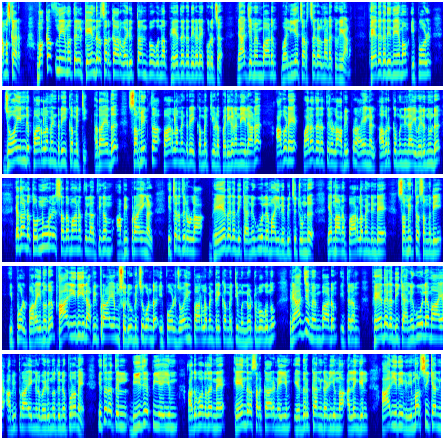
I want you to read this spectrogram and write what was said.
നമസ്കാരം. വഖഫ് നിയമത്തിൽ കേന്ദ്ര സർക്കാർ വരുത്താൻ പോകുന്ന ഭേദഗതികളെക്കുറിച്ച് രാജ്യമെമ്പാടും വലിയ ചർച്ചകൾ നടക്കുകയാണ്. ഭേദഗതി നിയമം ഇപ്പോൾ ജോയിന്റ് പാർലമെന്ററി കമ്മിറ്റി അതായത് സംയുക്ത പാർലമെന്ററി കമ്മിറ്റിയുടെ പരിഗണനയിലാണ് അവിടെ പലതരത്തിലുള്ള അഭിപ്രായങ്ങൾ അവർക്ക് മുന്നിലായി വരുന്നുണ്ട്. ഏതാണ്ട് തൊണ്ണൂറ് ശതമാനത്തിലധികം അഭിപ്രായങ്ങൾ ഇത്തരത്തിലുള്ള ഭേദഗതിക്ക് അനുകൂലമായി ലഭിച്ചിട്ടുണ്ട് എന്നാണ് പാർലമെന്റിന്റെ സംയുക്ത സമിതി ഇപ്പോൾ പറയുന്നത്. ആ രീതിയിൽ അഭിപ്രായം സ്വരൂപിച്ചുകൊണ്ട് ഇപ്പോൾ ജോയിന്റ് പാർലമെന്ററി കമ്മിറ്റി മുന്നോട്ട് പോകുന്നു. രാജ്യമെമ്പാടും ഇത്തരം ഭേദഗതിക്ക് അനുകൂലമായ അഭിപ്രായങ്ങൾ വരുന്നതിനു പുറമെ ഇത്തരത്തിൽ ബി ജെ പിയെയും അതുപോലെ തന്നെ കേന്ദ്ര സർക്കാരിനെയും എതിർക്കാൻ കഴിയുന്ന അല്ലെങ്കിൽ ആ രീതിയിൽ വിമർശിക്കാൻ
